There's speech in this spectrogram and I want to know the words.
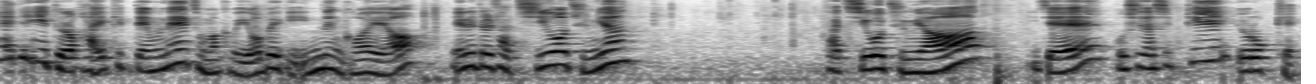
패딩이 들어가 있기 때문에 저만큼의 여백이 있는 거예요. 얘네들 다 지워주면 다 지워주면 이제 보시다시피 요렇게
